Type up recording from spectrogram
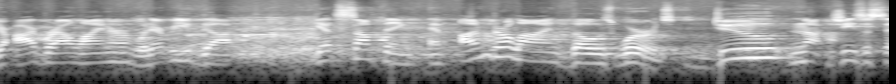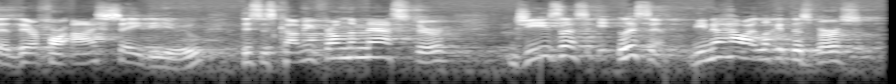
your eyebrow liner, whatever you've got. Get something and underline those words. Do not, Jesus said, Therefore I say to you, this is coming from the Master. Jesus, listen, you know how I look at this verse?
